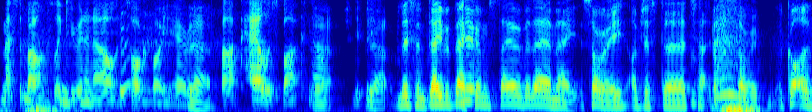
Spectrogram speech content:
mess about and flick you in and out and talk about your hairy Yeah. back, hairless back now. Yeah. should it be? Yeah. Listen, David Beckham, stay over there, mate. Sorry, I'm just uh, chat- sorry. I've got.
